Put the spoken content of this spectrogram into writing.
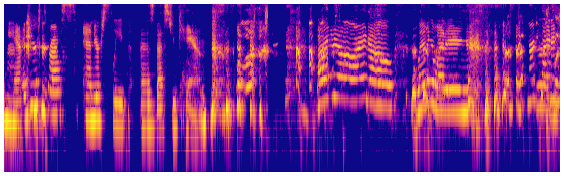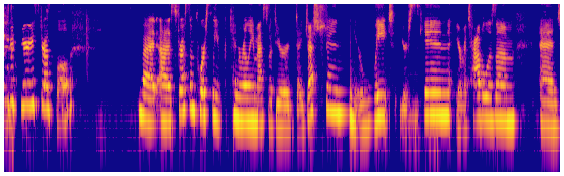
mm-hmm. manage your stress and your sleep as best you can. I know, I know. Planning a wedding, it's exciting, it's very stressful. But uh, stress and poor sleep can really mess with your digestion, your weight, your skin, your metabolism. And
